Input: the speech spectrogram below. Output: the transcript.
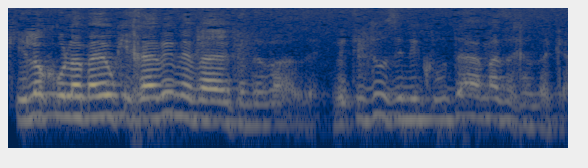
כי לא כולם היו, כי חייבים לבאר את הדבר הזה. ותדעו, זו נקודה, מה זה חזקה.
